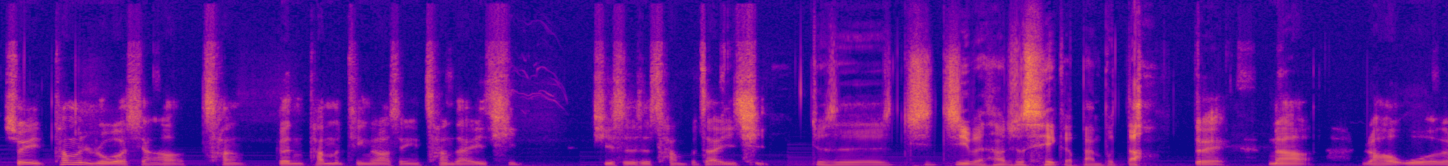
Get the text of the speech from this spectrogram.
所以他们如果想要唱跟他们听到的声音唱在一起，其实是唱不在一起，就是基基本上就是一个办不到。对，那。然后我的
